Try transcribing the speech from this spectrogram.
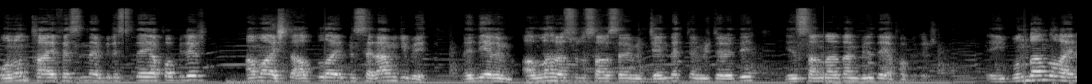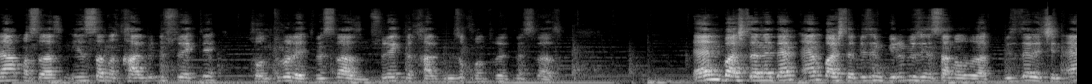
onun taifesinden birisi de yapabilir. Ama işte Abdullah İbni Selam gibi ne diyelim Allah Resulü sallallahu aleyhi ve sellem'in cennetle müjdelediği insanlardan biri de yapabilir. E, bundan dolayı ne yapması lazım? İnsanın kalbini sürekli kontrol etmesi lazım. Sürekli kalbimizi kontrol etmesi lazım. En başta neden? En başta bizim günümüz insan olarak bizler için en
